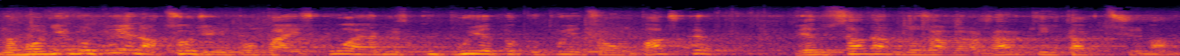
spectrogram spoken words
no bo nie gotuję na co dzień po tajsku, a jak już kupuję, to kupuję całą paczkę, więc wsadzam do zamrażarki i tak trzymam.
